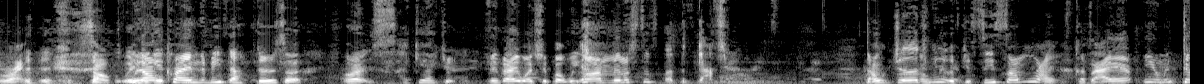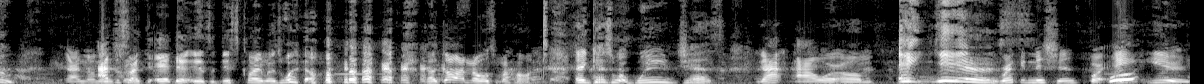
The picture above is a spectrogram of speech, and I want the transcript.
right. So we don't claim to be doctors or or psychiatric evaluation, but we are ministers of the gospel. Don't judge me if you see something wrong, because I am human too. I, know I just right. like to add that as a disclaimer as well. God knows my heart. And guess what? We just got our um Eight years. recognition for Woo. eight years.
